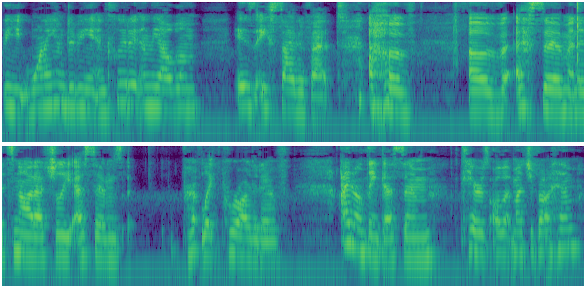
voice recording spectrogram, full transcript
the wanting him to be included in the album is a side effect of of SM and it's not actually SM's like prerogative. I don't think SM cares all that much about him.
